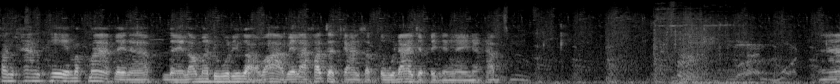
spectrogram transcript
ค่อนข้างเท่มากๆเลยนะครับไหนเรามาดูดีกว่าว่า เวลาเขาจัดการศัตรูได้จะเป็นยังไงนะครับอ่า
